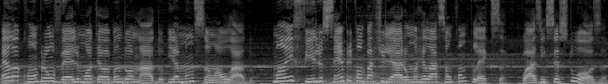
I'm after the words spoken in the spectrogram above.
Ela compra um velho motel abandonado e a mansão ao lado. Mãe e filho sempre compartilharam uma relação complexa, quase incestuosa.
